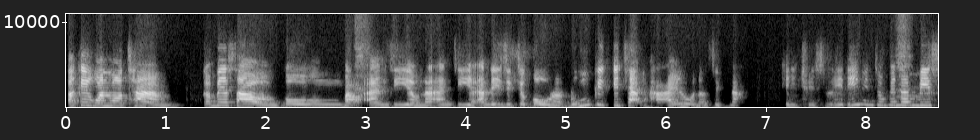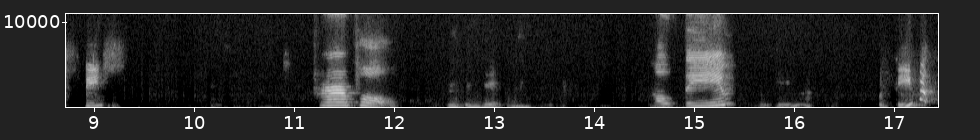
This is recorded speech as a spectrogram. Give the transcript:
Okay, one more time. Con biết sao không? cô bảo Angie là Angie Angie dịch cho cô là đúng cái cái trạng thái luôn là dịch nào. Can you translate it into Vietnamese, please? Purple. Màu tím. Một tím à?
